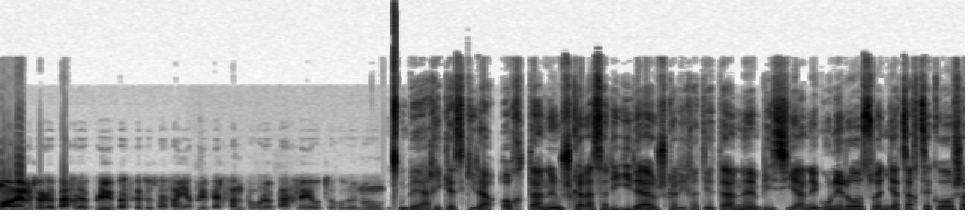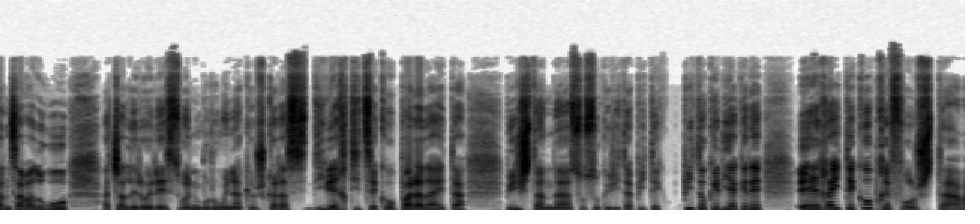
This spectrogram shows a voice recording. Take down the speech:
Moi-même je le parle plus, parce que de toute façon il n'y a plus personne pour le parler autour de nous. Beharrik ezkira, hortan Euskara zarigira, Euskal Irratietan, bizian, egunero, zuen jatzartzeko, xantza badugu, atxaldero ere zuen buruinak Euskaraz divertitzeko parada, eta biztan da zozokerita pitokeriak ere erraiteko prefosta.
